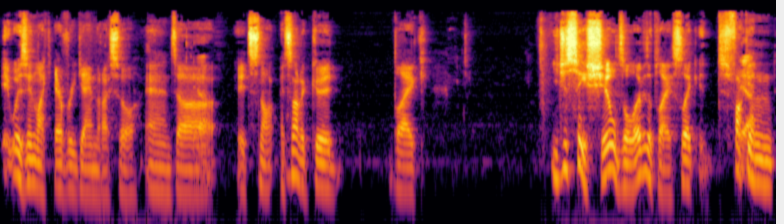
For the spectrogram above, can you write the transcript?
it was in like every game that I saw, and uh, it's not it's not a good like. You just see shields all over the place. Like it's fucking.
